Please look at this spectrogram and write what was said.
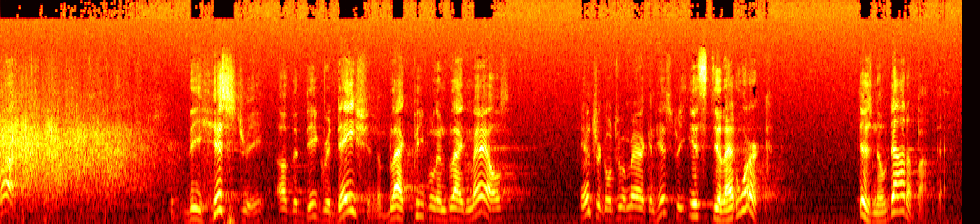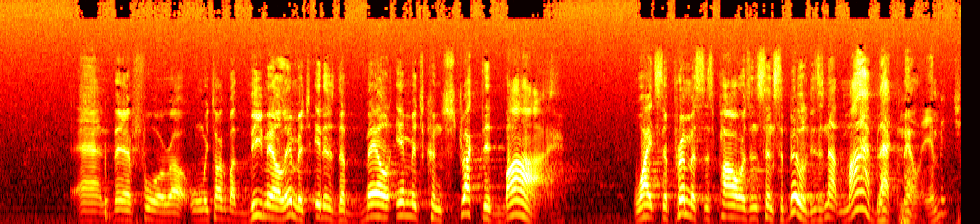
but the history of the degradation of black people and black males, integral to American history, is still at work. There's no doubt about that. And therefore, uh, when we talk about the male image, it is the male image constructed by white supremacist powers and sensibilities. It's not my black male image.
